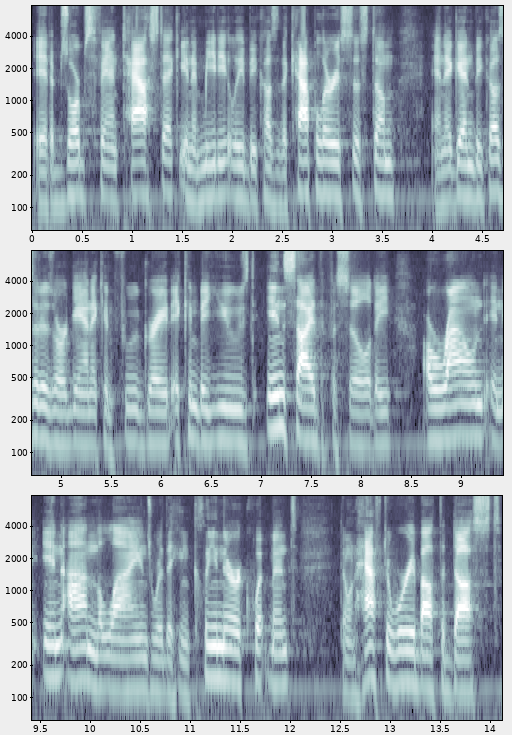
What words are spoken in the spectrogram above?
It absorbs fantastic and immediately because of the capillary system. And again, because it is organic and food grade, it can be used inside the facility, around and in on the lines where they can clean their equipment, don't have to worry about the dust.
